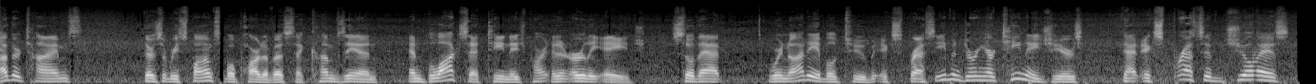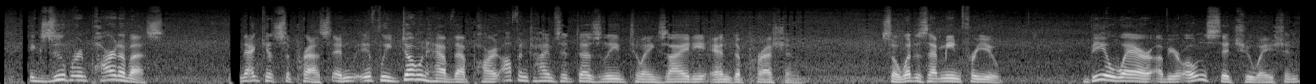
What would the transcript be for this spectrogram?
Other times, there's a responsible part of us that comes in and blocks that teenage part at an early age so that we're not able to express, even during our teenage years, that expressive, joyous, exuberant part of us. That gets suppressed. And if we don't have that part, oftentimes it does lead to anxiety and depression. So, what does that mean for you? Be aware of your own situation,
